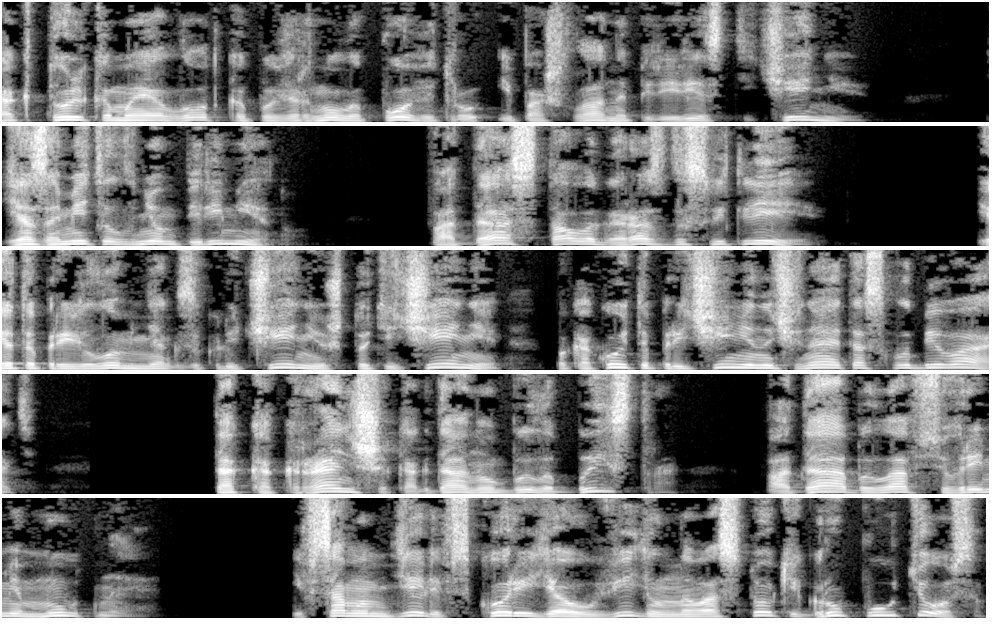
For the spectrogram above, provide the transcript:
Как только моя лодка повернула по ветру и пошла на перерез течению, я заметил в нем перемену. Вода стала гораздо светлее. Это привело меня к заключению, что течение по какой-то причине начинает ослабевать, так как раньше, когда оно было быстро, вода была все время мутная. И в самом деле вскоре я увидел на востоке группу утесов.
